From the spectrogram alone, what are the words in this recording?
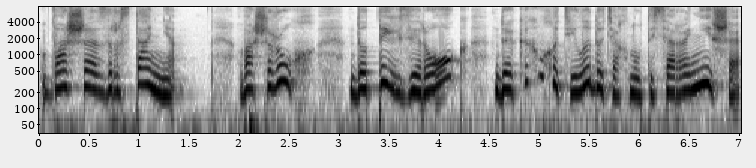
ваше зростання, ваш рух до тих зірок, до яких ви хотіли дотягнутися раніше.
